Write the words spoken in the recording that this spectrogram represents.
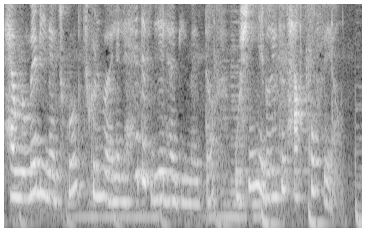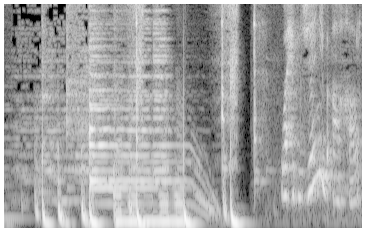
حاولوا ما بيناتكم تكلموا على الهدف ديال هذه المادة وشنو بغيتو تحققوا فيها. واحد الجانب آخر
